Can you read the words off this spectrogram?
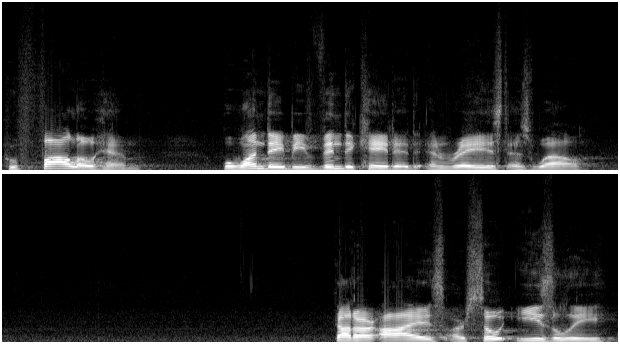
who follow him, will one day be vindicated and raised as well. God, our eyes are so easily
